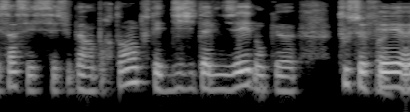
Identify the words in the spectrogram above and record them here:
et ça, c'est super important, tout est digitalisé, donc tout se fait.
